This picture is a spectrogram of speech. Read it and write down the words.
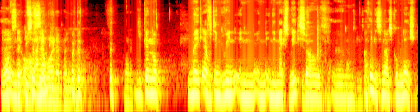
yeah, in the Offsetting is offsetting. unavoidable. But the, but you cannot make everything green in, in, in the next week. So um, I think it's a nice combination.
